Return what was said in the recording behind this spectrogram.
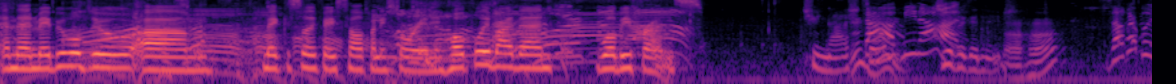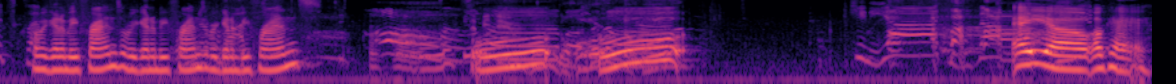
and then maybe we'll do um, make a silly face, tell a funny story, and then hopefully by then we'll be friends. Are we gonna be friends? Are we gonna be friends? Are we gonna be friends? Ooh, ooh. Ayo. Okay.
